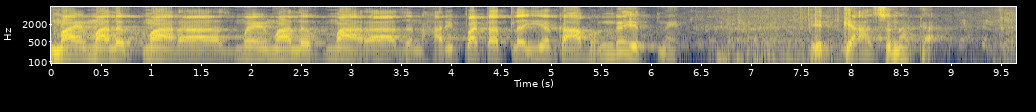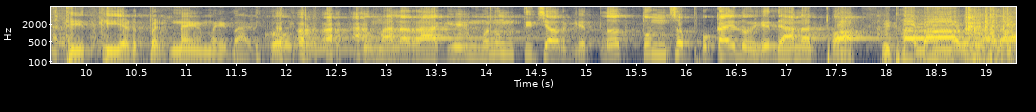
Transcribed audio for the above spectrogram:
माय मालक महाराज मय मालक महाराज आणि हरिपाठातला एक अभंग येत नाही. इतके हसू नका. ती इतकी येडपट नाही मै बायको. तुम्हाला राग येईल म्हणून तिच्यावर घेतलं तुमचं फुकायलो हे ध्यानात ठेवा. विठाला विठाला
